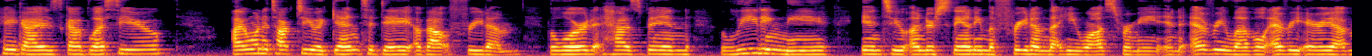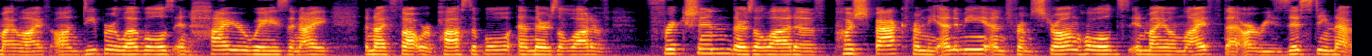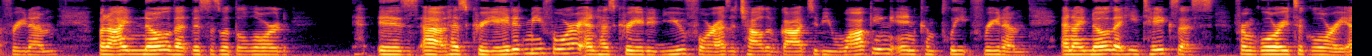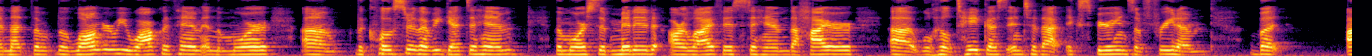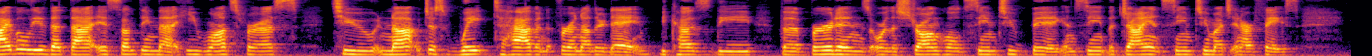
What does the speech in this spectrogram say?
Hey guys, God bless you. I want to talk to you again today about freedom. The Lord has been leading me into understanding the freedom that He wants for me in every level, every area of my life, on deeper levels and higher ways than I than I thought were possible. And there's a lot of friction. There's a lot of pushback from the enemy and from strongholds in my own life that are resisting that freedom but I know that this is what the Lord is uh, has created me for and has created you for as a child of God to be walking in complete freedom. And I know that He takes us from glory to glory, and that the the longer we walk with Him, and the more um, the closer that we get to Him, the more submitted our life is to Him, the higher uh, will He'll take us into that experience of freedom. But I believe that that is something that He wants for us to not just wait to have an, for another day because the the burdens or the strongholds seem too big and seem the giants seem too much in our face.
